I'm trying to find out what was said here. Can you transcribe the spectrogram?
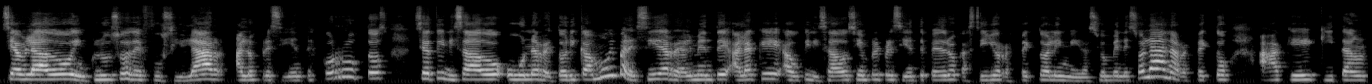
se ha hablado incluso de fusilar a los presidentes corruptos, se ha utilizado una retórica muy parecida realmente a la que ha utilizado siempre el presidente Pedro Castillo respecto a la inmigración venezolana, respecto a que quitan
